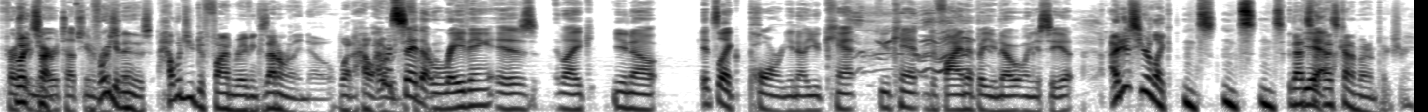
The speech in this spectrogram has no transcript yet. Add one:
freshman Wait, sorry. year at Tufts Before we get into this, how would you define raving? Because I don't really know what how I, I would say that it. raving is like you know it's like porn. You know you can't you can't define it, but you know it when you see it. I just hear like "Ns, ns, ns." that's Yeah. that's kind of what I'm picturing.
